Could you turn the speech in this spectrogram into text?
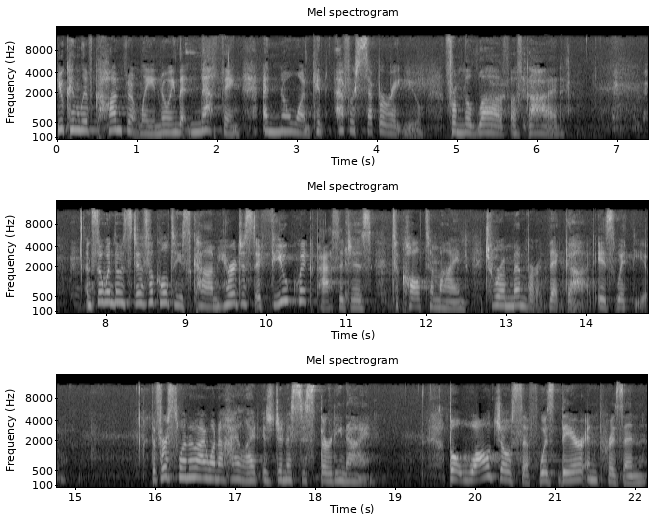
you can live confidently knowing that nothing and no one can ever separate you from the love of God. And so, when those difficulties come, here are just a few quick passages to call to mind to remember that God is with you. The first one I want to highlight is Genesis 39. But while Joseph was there in prison,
